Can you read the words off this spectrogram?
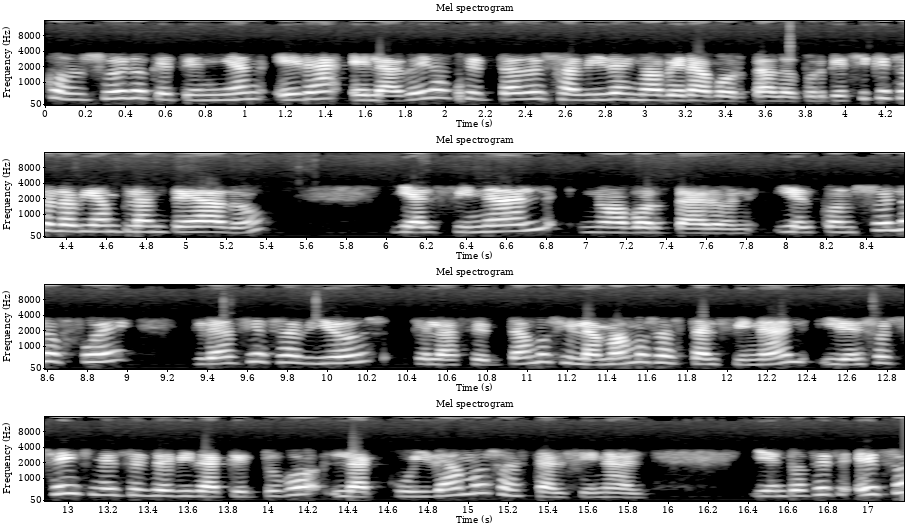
consuelo que tenían era el haber aceptado esa vida y no haber abortado, porque sí que se lo habían planteado y al final no abortaron. Y el consuelo fue, gracias a Dios, que la aceptamos y la amamos hasta el final y de esos seis meses de vida que tuvo, la cuidamos hasta el final. Y entonces eso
